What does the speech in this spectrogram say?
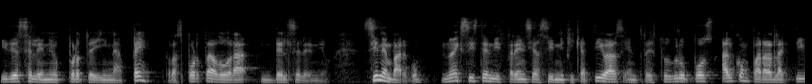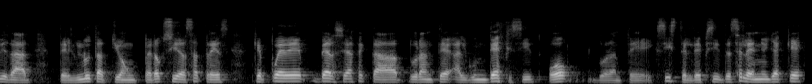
y de selenio proteína P, transportadora del selenio. Sin embargo, no existen diferencias significativas entre estos grupos al comparar la actividad del glutatión peroxidasa 3 que puede verse afectada durante algún déficit o durante existe el déficit de selenio ya que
